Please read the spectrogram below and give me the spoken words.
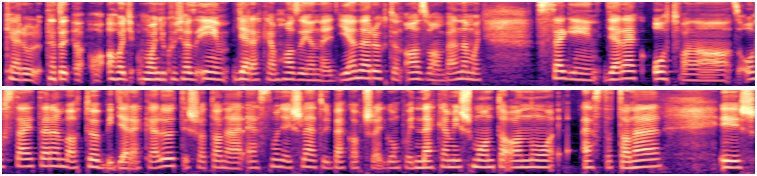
kerül, tehát hogy, ahogy mondjuk, hogyha az én gyerekem hazajön egy ilyen, rögtön az van bennem, hogy szegény gyerek ott van az osztályteremben, a többi gyerek előtt, és a tanár ezt mondja, és lehet, hogy bekapcsol egy gomb, hogy nekem is mondta annó ezt a tanár, és,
